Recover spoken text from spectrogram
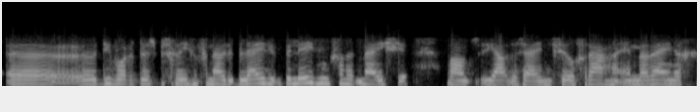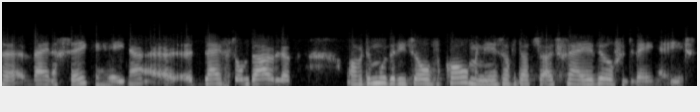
uh, die worden dus beschreven vanuit de beleving van het meisje. Want ja, er zijn veel vragen en maar weinig, uh, weinig zekerheden. het blijft onduidelijk of de moeder iets overkomen is of dat ze uit vrije wil verdwenen is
